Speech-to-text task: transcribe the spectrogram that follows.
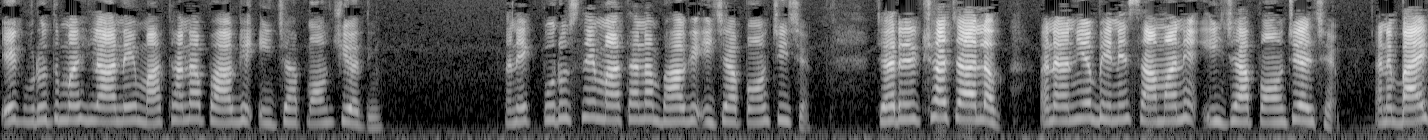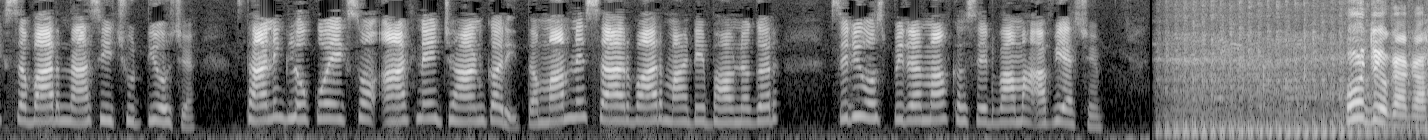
એક વૃદ્ધ મહિલાને માથાના ભાગે ઈજા પહોંચી હતી અને એક પુરુષને માથાના ભાગે ઈજા પહોંચી છે. જ્યારે રિક્ષા ચાલક અને અન્ય બેને સામાન્ય ઈજા પહોંચેલ છે અને બાઇક સવાર નાસી છૂટ્યો છે. સ્થાનિક લોકોએ એકસો આઠને જાણ કરી તમામને સારવાર માટે ભાવનગર સિટી હોસ્પિટલમાં ખસેડવામાં આવ્યા છે. શું કાકા?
